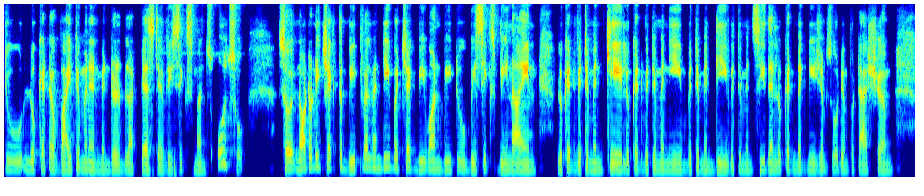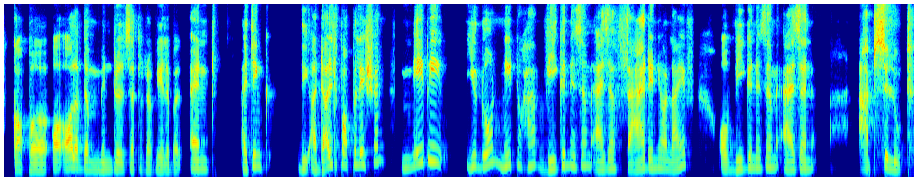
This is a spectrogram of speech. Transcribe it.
to look at a vitamin and mineral blood test every six months also. So not only check the B12 and D, but check B1, B2, B6, B9, look at vitamin K, look at vitamin E, vitamin D, vitamin C, then look at magnesium, sodium, potassium, copper, all of the minerals that are available. And I think the adult population, maybe you don't need to have veganism as a fad in your life. or veganism as an absolute.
